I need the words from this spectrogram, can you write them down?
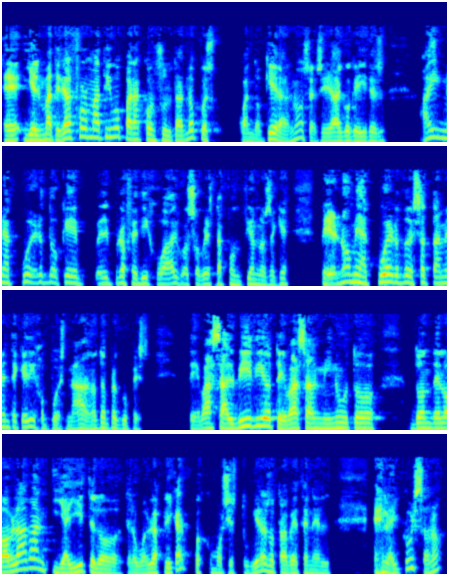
eh, y el material formativo para consultarlo pues cuando quieras, ¿no? O sea, si hay algo que dices, ay, me acuerdo que el profe dijo algo sobre esta función, no sé qué, pero no me acuerdo exactamente qué dijo, pues nada, no te preocupes. Te vas al vídeo, te vas al minuto donde lo hablaban y allí te lo, te lo vuelve a explicar, pues como si estuvieras otra vez en el, en el curso, ¿no?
